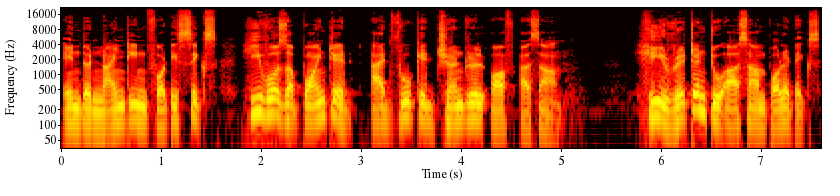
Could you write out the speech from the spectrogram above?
In the 1946, he was appointed Advocate General of Assam. He returned to Assam politics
